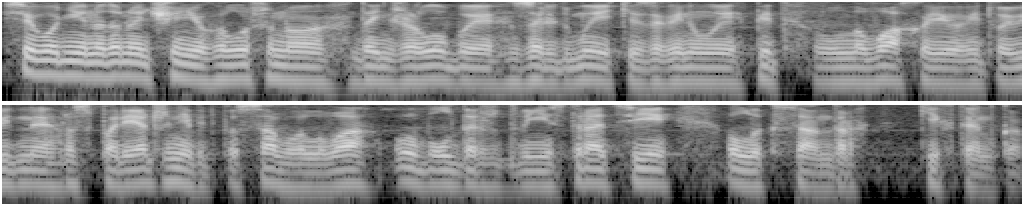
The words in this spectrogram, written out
Сьогодні на Донеччині оголошено день жалоби за людьми, які загинули під Лавахою. Відповідне розпорядження підписав голова облдержадміністрації Олександр Кіхтенко.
